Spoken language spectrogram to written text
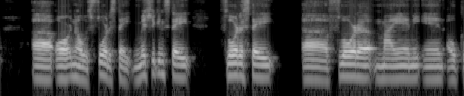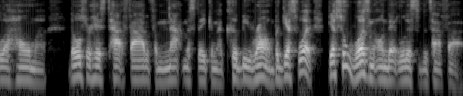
uh, or no, it was Florida State, Michigan State, Florida State, uh, Florida, Miami, and Oklahoma. Those were his top five, if I'm not mistaken. I could be wrong, but guess what? Guess who wasn't on that list of the top five?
